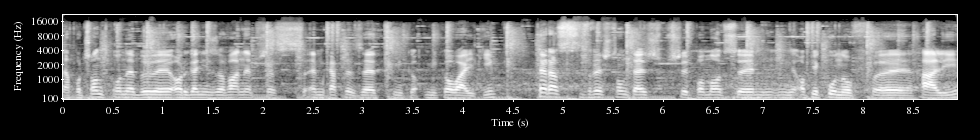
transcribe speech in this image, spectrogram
Na początku one były organizowane przez MKTZ Miko Mikołajki. Teraz zresztą też przy pomocy mm, opiekunów e, hali.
